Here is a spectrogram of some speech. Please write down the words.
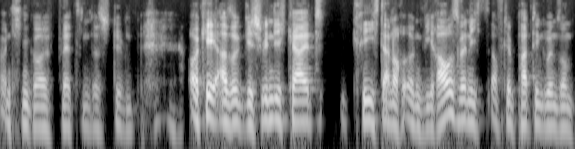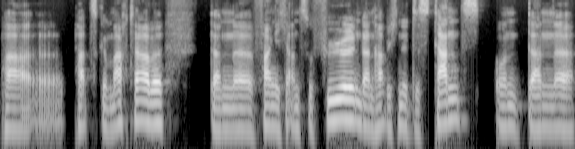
manchen Golfplätzen, das stimmt. Okay, also Geschwindigkeit kriege ich dann auch irgendwie raus, wenn ich auf dem Puttinggrün so ein paar äh, Putts gemacht habe. Dann äh, fange ich an zu fühlen, dann habe ich eine Distanz und dann äh,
